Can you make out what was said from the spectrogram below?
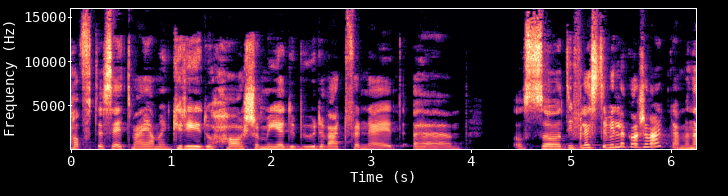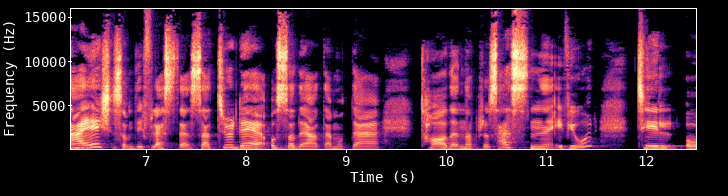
ofte sier til meg ja, men Gry, du har så mye, du burde vært fornøyd. Uh, og så De fleste ville kanskje vært det, men jeg er ikke som de fleste. Så jeg tror det er også det at jeg måtte ta denne prosessen i fjor til å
